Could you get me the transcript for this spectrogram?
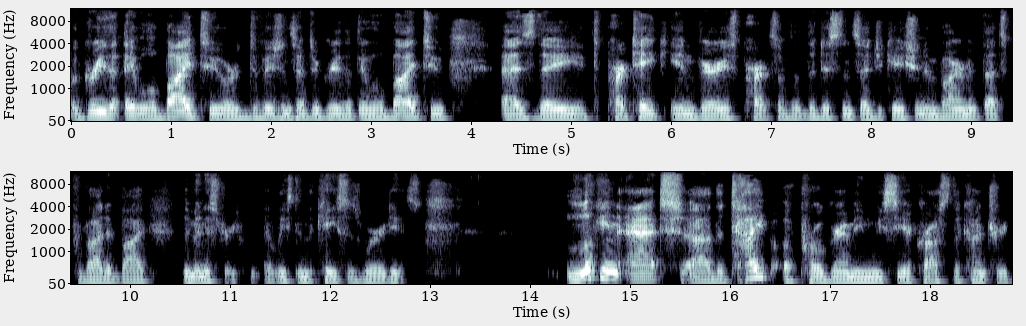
agree that they will abide to, or divisions have to agree that they will abide to as they partake in various parts of the, the, distance education environment that's provided by the ministry, at least in the cases where it is. Looking at uh, the type of programming we see across the country,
